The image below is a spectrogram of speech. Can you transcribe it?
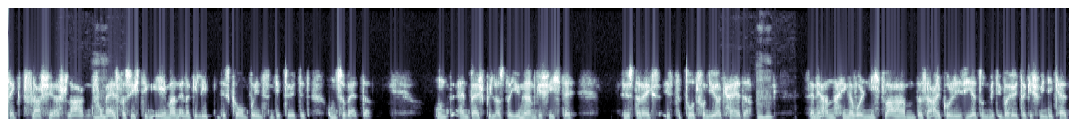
Sektflasche erschlagen, vom mhm. eifersüchtigen Ehemann einer Geliebten des Kronprinzen getötet und so weiter. Und ein Beispiel aus der jüngeren Geschichte Österreichs ist der Tod von Jörg Haider. Mhm. Seine Anhänger wollen nicht wahrhaben, dass er alkoholisiert und mit überhöhter Geschwindigkeit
